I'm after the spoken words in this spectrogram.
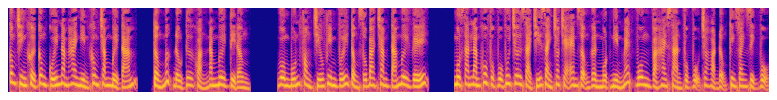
Công trình khởi công cuối năm 2018, tổng mức đầu tư khoảng 50 tỷ đồng, gồm 4 phòng chiếu phim với tổng số 380 ghế, một sàn làm khu phục vụ vui chơi giải trí dành cho trẻ em rộng gần 1.000 mét vuông và hai sàn phục vụ cho hoạt động kinh doanh dịch vụ.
